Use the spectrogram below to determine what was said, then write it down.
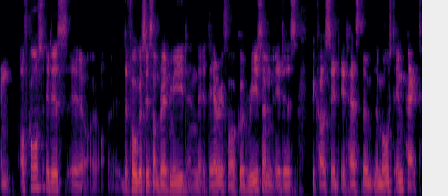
And of course, it is uh, the focus is on red meat and dairy for a good reason. It is because it, it has the, the most impact.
